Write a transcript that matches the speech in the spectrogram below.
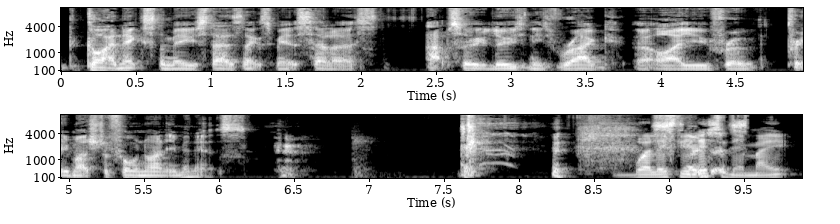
The guy next to me who stands next to me at Selhurst, absolutely losing his rag at Ayew for pretty much the full 90 minutes. well, if you're listening, mate.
